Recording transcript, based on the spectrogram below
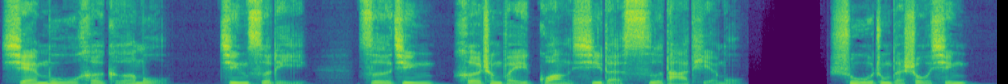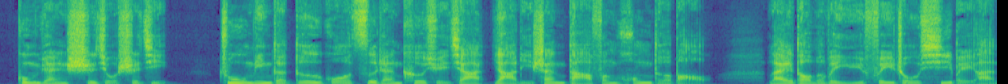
藓木和格木、金丝梨、紫荆合称为广西的四大铁木。树中的寿星，公元十九世纪。著名的德国自然科学家亚历山大·冯·洪德堡来到了位于非洲西北岸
